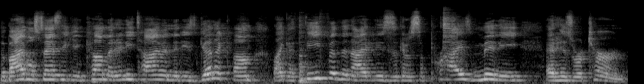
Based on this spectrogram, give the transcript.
The Bible says he can come at any time and that he's going to come like a thief in the night and he's going to surprise many at his return.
